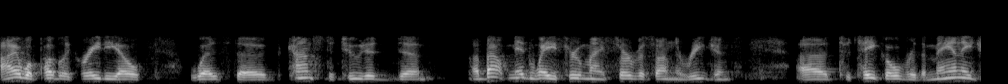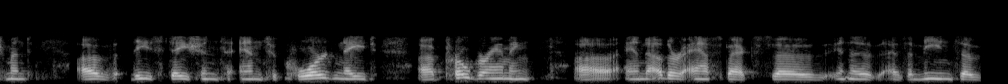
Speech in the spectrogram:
Iowa Public Radio was uh, constituted uh, about midway through my service on the Regents uh, to take over the management of these stations and to coordinate programming uh, and other aspects uh, a, as a means of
